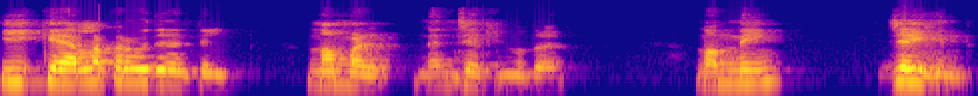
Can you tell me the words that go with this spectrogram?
ഈ കേരള പ്രവചനത്തിൽ നമ്മൾ നെഞ്ചേറ്റുന്നത്. നന്ദി. ജയ് ഹിന്ദ്.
